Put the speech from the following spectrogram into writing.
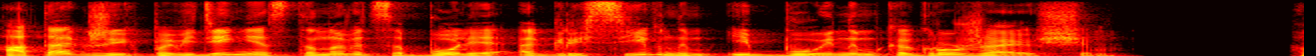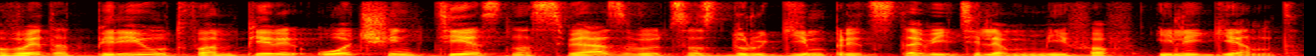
А также их поведение становится более агрессивным и буйным к окружающим. В этот период вампиры очень тесно связываются с другим представителем мифов и легенд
